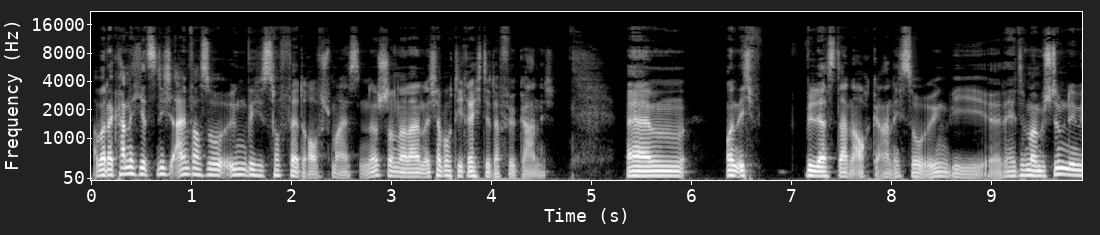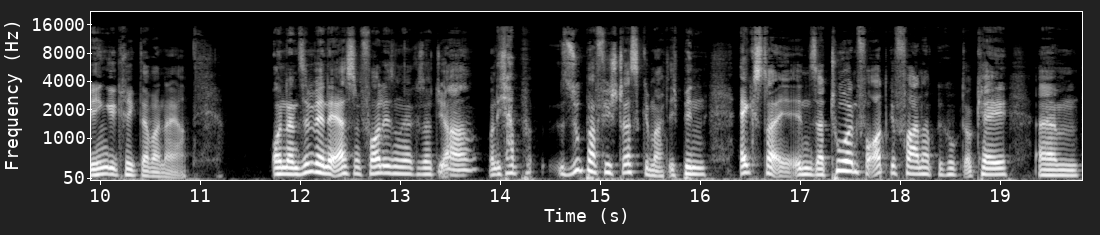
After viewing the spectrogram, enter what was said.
aber da kann ich jetzt nicht einfach so irgendwelche Software draufschmeißen, ne? Schon alleine. Ich habe auch die Rechte dafür gar nicht. Ähm, und ich will das dann auch gar nicht so irgendwie. Äh, da hätte man bestimmt irgendwie hingekriegt, aber naja. Und dann sind wir in der ersten Vorlesung und hat gesagt, ja, und ich habe super viel Stress gemacht. Ich bin extra in Saturn vor Ort gefahren, habe geguckt, okay, ähm,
